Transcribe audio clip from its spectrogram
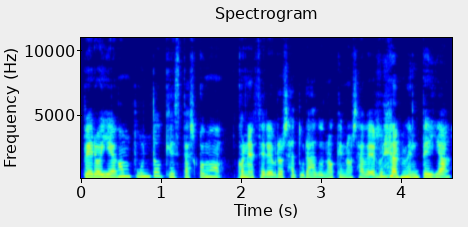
pero llega un punto que estás como con el cerebro saturado, ¿no? Que no sabes realmente ya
